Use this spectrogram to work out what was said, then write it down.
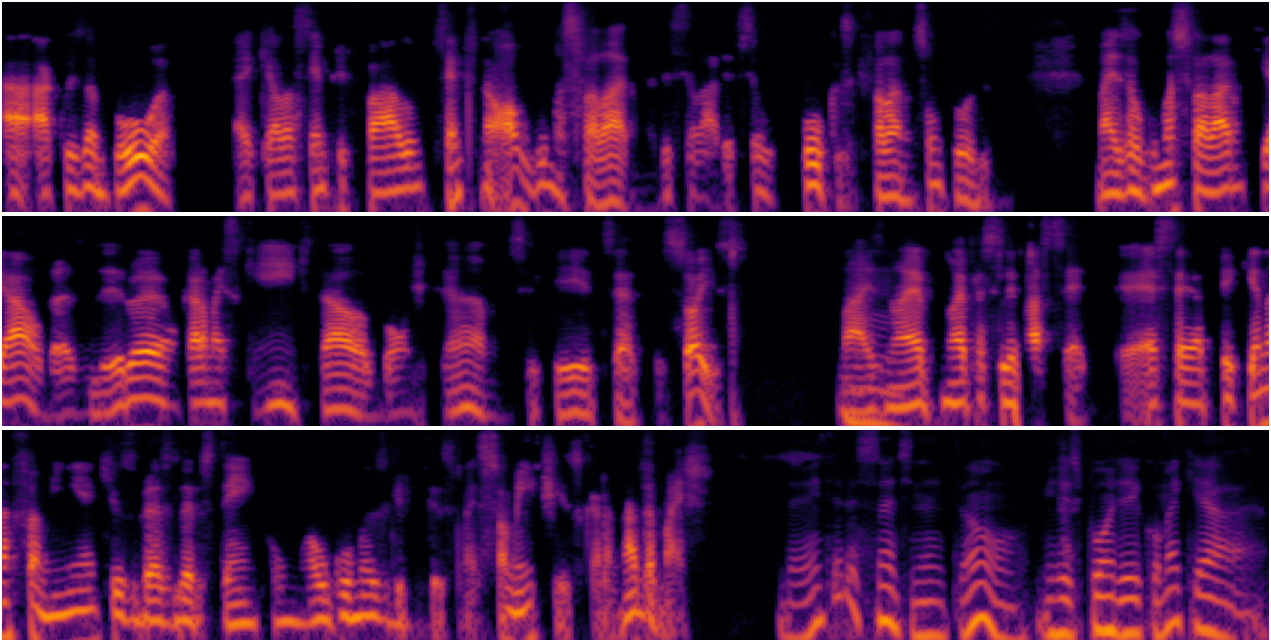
a, a, coisa boa é que elas sempre falam, sempre não, algumas falaram, né? ser lá, deve ser poucas que falaram, não são todas. Né? Mas algumas falaram que ah, o brasileiro é um cara mais quente, tal, bom de cama, não sei o quê, etc. Só isso. Mas não é, não é para se levar a sério. Essa é a pequena faminha que os brasileiros têm com algumas gringas, mas somente isso, cara, nada mais. É interessante, né? Então, me responde aí, como é que é a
